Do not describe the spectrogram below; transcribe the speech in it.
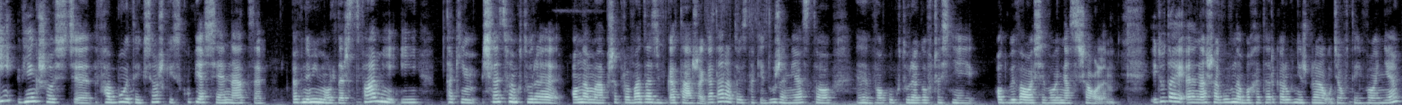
i większość e, fabuły tej książki skupia się nad pewnymi morderstwami i takim śledztwem, które ona ma przeprowadzać w Gatarze. Gatara to jest takie duże miasto, e, wokół którego wcześniej odbywała się wojna z Szaolem. I tutaj e, nasza główna bohaterka również brała udział w tej wojnie.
